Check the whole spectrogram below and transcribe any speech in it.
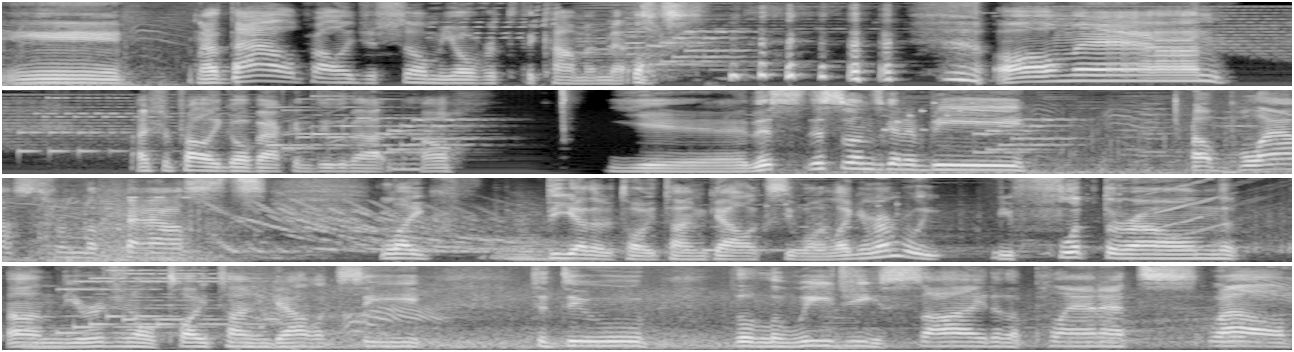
eh... Now that'll probably just show me over to the comet medals. oh man! I should probably go back and do that now. Yeah, this this one's gonna be a blast from the past, like the other Toy Time Galaxy one. Like, remember we, we flipped around on the original Toy Time Galaxy to do the Luigi side of the planet? Well,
